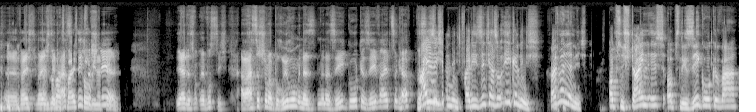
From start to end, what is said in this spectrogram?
äh, weil ich, weil ich den Hass weiß nicht Tobi verstehe. natürlich. Ja, das äh, wusste ich. Aber hast du schon mal Berührung mit einer, mit einer Seegurke, Seewalze gehabt? Das Weiß ist ich ja nicht, weil die sind ja so ekelig. Weiß man ja nicht. Ob es ein Stein ist, ob es eine Seegurke war,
